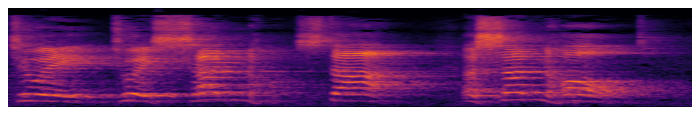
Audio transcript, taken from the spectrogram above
to a, to a sudden stop, a sudden halt.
